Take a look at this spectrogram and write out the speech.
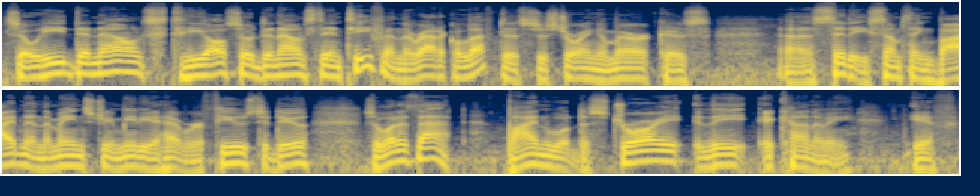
So he denounced, he also denounced Antifa and the radical leftists destroying America's uh, city, something Biden and the mainstream media have refused to do. So, what is that? Biden will destroy the economy if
